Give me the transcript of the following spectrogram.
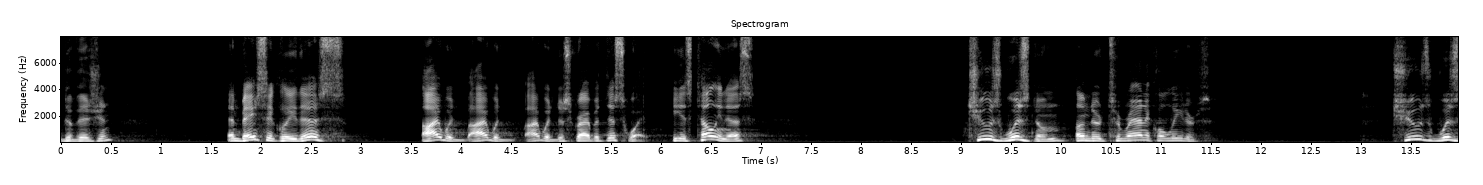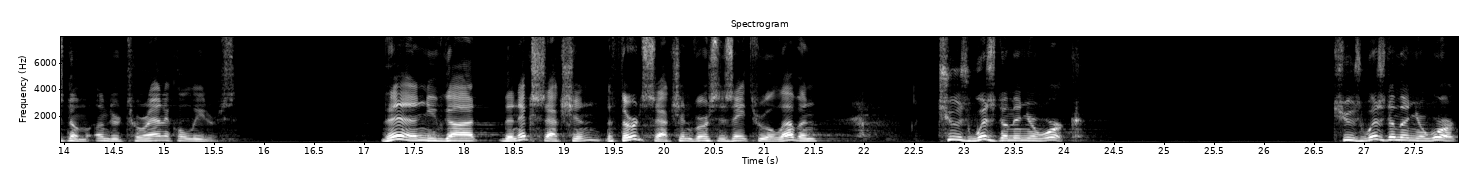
division. And basically, this, I would, I would, I would describe it this way. He is telling us choose wisdom under tyrannical leaders. Choose wisdom under tyrannical leaders. Then you've got the next section, the third section, verses 8 through 11. Choose wisdom in your work. Choose wisdom in your work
